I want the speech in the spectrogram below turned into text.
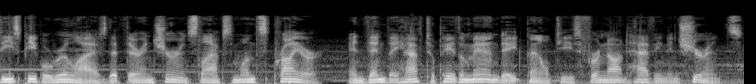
these people realize that their insurance lapsed months prior, and then they have to pay the mandate penalties for not having insurance.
